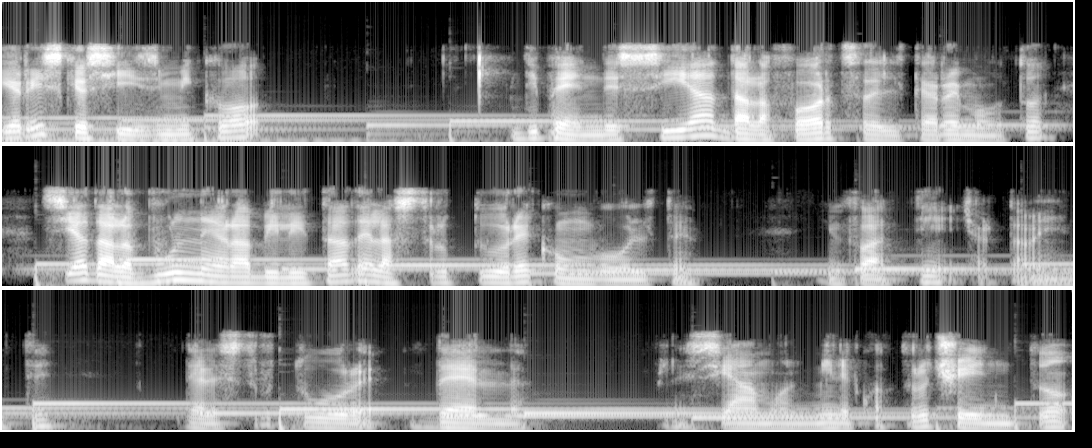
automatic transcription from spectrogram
Il rischio sismico dipende sia dalla forza del terremoto sia dalla vulnerabilità delle strutture coinvolte. Infatti, certamente, delle strutture del, pensiamo al 1400,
